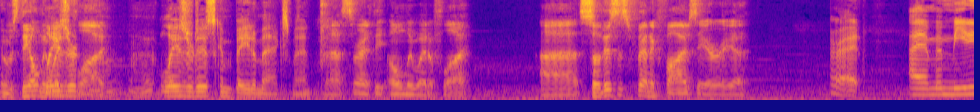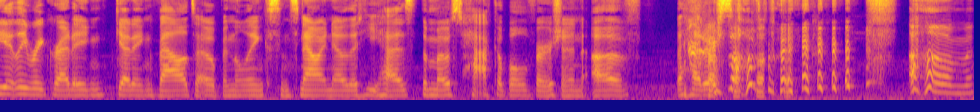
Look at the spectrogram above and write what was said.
it was the only way Laser, to fly. uh, Laserdisc and Betamax, man. That's right, the only way to fly. Uh, so this is Fennec 5's area. all right. I am immediately regretting getting Val to open the link since now I know that he has the most hackable version of the header software. um,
